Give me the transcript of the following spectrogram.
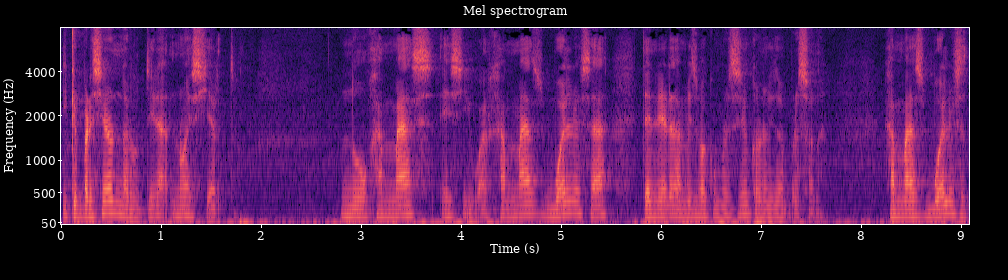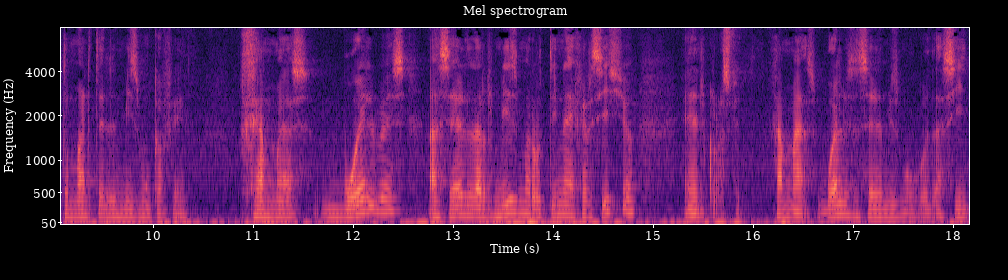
Y que pareciera una rutina, no es cierto. No, jamás es igual. Jamás vuelves a tener la misma conversación con la misma persona. Jamás vuelves a tomarte el mismo café. Jamás vuelves a hacer la misma rutina de ejercicio en el CrossFit. Jamás vuelves a hacer el mismo good. Así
